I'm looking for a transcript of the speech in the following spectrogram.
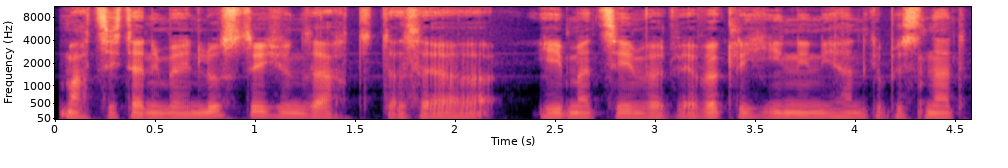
macht sich dann über ihn lustig und sagt, dass er jedem erzählen wird, wer wirklich ihn in die Hand gebissen hat.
